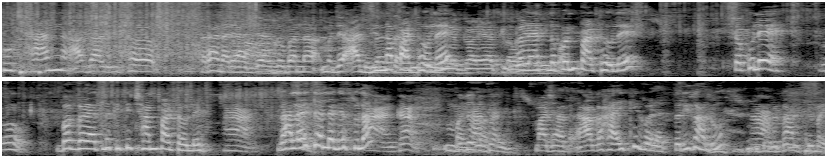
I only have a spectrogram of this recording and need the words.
खूप छान आज आज इथं राहणाऱ्या आजी आजोबांना म्हणजे आजींना पाठवले गळ्यातलं गळ्यातलं पण पाठवले शकुले हो. बघ गळ्यातलं किती छान पाठवले घालायचं लगेच तुला? हा माझ्या अगं हाय की गळ्यात? तरी घालू. घालते बाई.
